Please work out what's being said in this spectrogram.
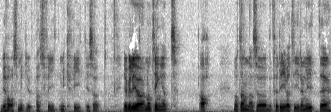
vi har så mycket, pass fri, mycket fritid så att jag ville göra någonting att, ja, något annat så jag fördriva tiden lite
